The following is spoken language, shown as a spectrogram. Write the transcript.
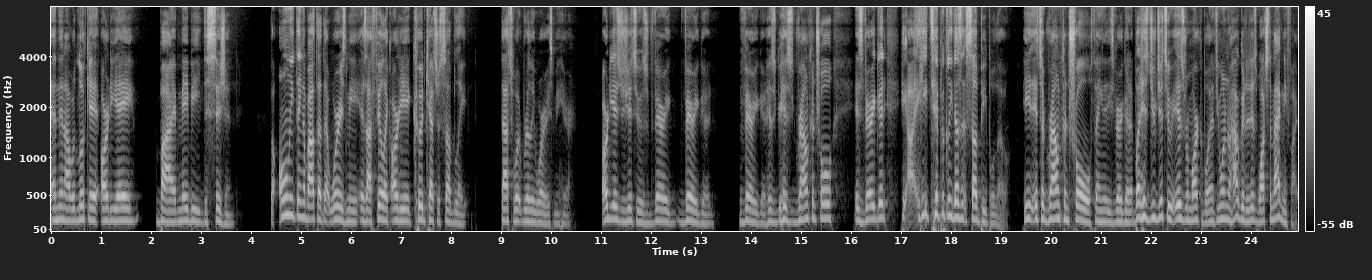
and then I would look at RDA by maybe decision. The only thing about that that worries me is I feel like RDA could catch a sub late. That's what really worries me here. RDA's jiu-jitsu is very, very good. Very good. His his ground control is very good. He uh, he typically doesn't sub people though. He it's a ground control thing that he's very good at. But his jiu-jitsu is remarkable. And if you want to know how good it is, watch the Magny fight.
